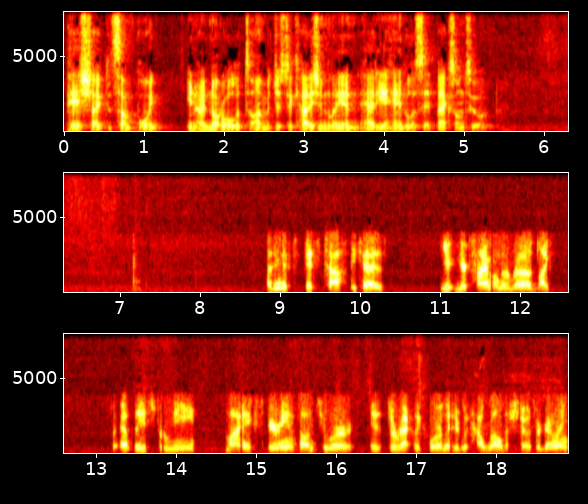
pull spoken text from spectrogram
pear shaped at some point? You know, not all the time, but just occasionally. And how do you handle the setbacks on tour? I think it's it's tough because your, your time on the road, like at least for me, my experience on tour is directly correlated with how well the shows are going.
